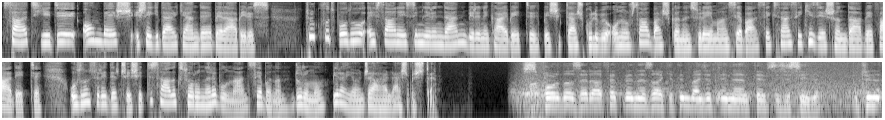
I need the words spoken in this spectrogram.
Saat 7.15 işe giderken de beraberiz. Türk futbolu efsane isimlerinden birini kaybetti. Beşiktaş Kulübü Onursal Başkanı Süleyman Seba 88 yaşında vefat etti. Uzun süredir çeşitli sağlık sorunları bulunan Seba'nın durumu bir ay önce ağırlaşmıştı. Sporda zarafet ve nezaketin bence en önemli temsilcisiydi. Bütün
